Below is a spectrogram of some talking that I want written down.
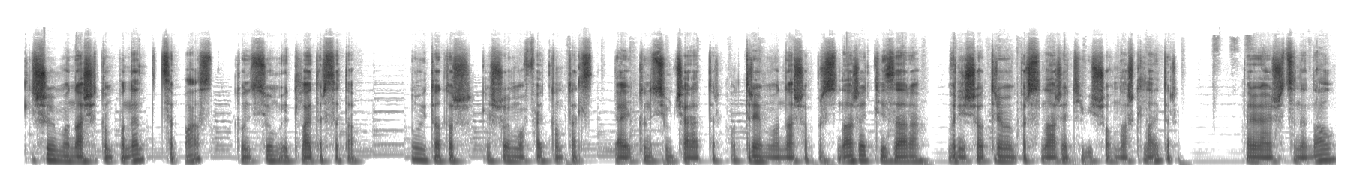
Клішуємо наші компоненти: це Past, Consume і Collider Setup. Ну і також File Context. Далі Consume Character. Отримуємо нашого персонажа, зараз. Верніше отримуємо персонажа, який війшов в наш колайдер. Перевіряємо, що це не null.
